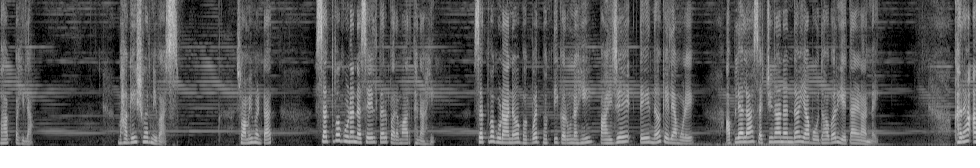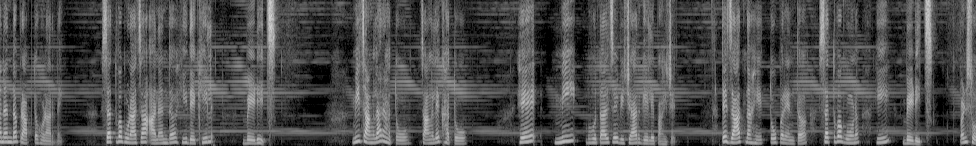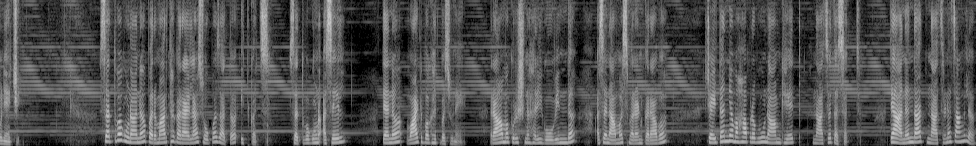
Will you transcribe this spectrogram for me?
भाग पहिला. भागेश्वर निवास. स्वामी म्हणतात सत्वगुण नसेल तर परमार्थ नाही. सत्वगुणानं भगवत भक्ती करूनही पाहिजे ते न केल्यामुळे आपल्याला सच्चिदानंद या बोधावर येता येणार नाही. खरा आनंद प्राप्त होणार नाही. सत्वगुणाचा आनंद ही देखील वेडीच. मी चांगला राहतो चांगले खातो हे मी भोवतालचे विचार गेले पाहिजेत. ते जात नाहीत तोपर्यंत सत्वगुण ही बेडीच. पण सोन्याची. सत्वगुणानं परमार्थ करायला सोपं जातं इतकंच. सत्वगुण असेल त्यानं वाट बघत बसू नये. रामकृष्ण हरी गोविंद असं नामस्मरण करावं. चैतन्य महाप्रभू नाम घेत नाचत असत. त्या आनंदात नाचणं चांगलं.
